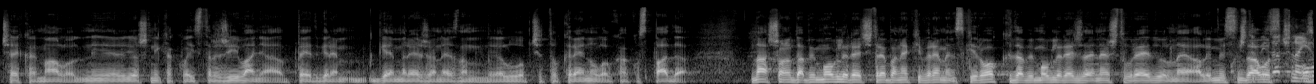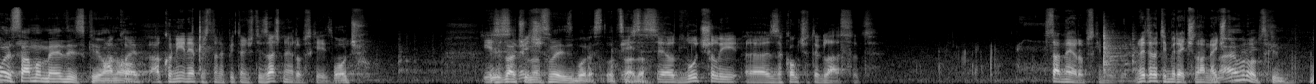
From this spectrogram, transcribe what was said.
čekaj malo, nije još nikakva istraživanja 5G mreža, ne znam je li uopće to krenulo, kako spada. Znaš, ono da bi mogli reći treba neki vremenski rok, da bi mogli reći da je nešto u redu ili ne, ali mislim da ovo, ovo je samo medijski, ono, Ako, je, ako nije neprestano pitanje, ćete izaći na europske izbore? hoću. Jeste Izaću na sve izbore od Jeste sada. se odlučili e, za kog ćete glasati? Sad na europskim izborima. Ne trebate mi reći, naravno, nećete Na. P-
